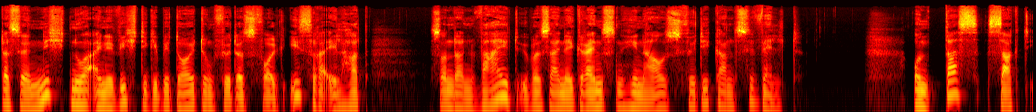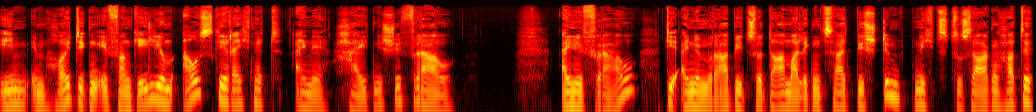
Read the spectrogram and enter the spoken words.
dass er nicht nur eine wichtige Bedeutung für das Volk Israel hat, sondern weit über seine Grenzen hinaus für die ganze Welt. Und das sagt ihm im heutigen Evangelium ausgerechnet eine heidnische Frau. Eine Frau, die einem Rabbi zur damaligen Zeit bestimmt nichts zu sagen hatte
